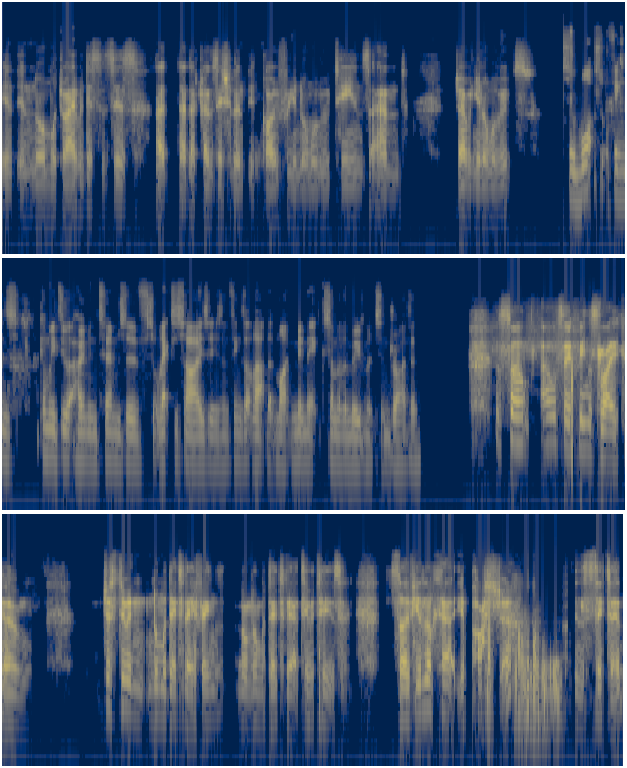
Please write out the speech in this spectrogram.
in, in normal driving distances, that, that, that transition and going through your normal routines and driving your normal routes. So, what sort of things can we do at home in terms of sort of exercises and things like that that might mimic some of the movements in driving? So, I would say things like um, just doing normal day to day things, not normal day to day activities. So, if you look at your posture in sitting,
